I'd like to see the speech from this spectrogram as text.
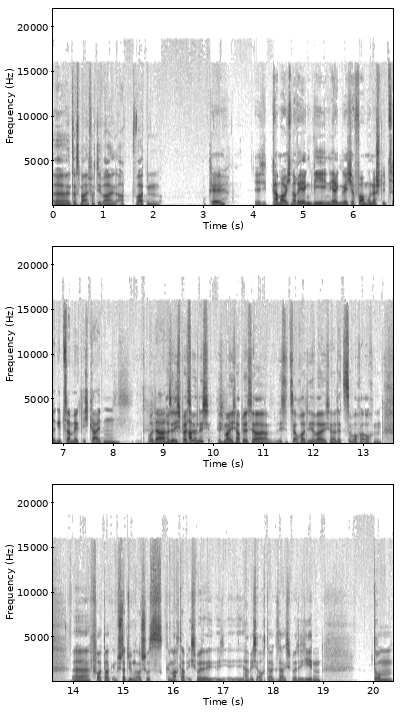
äh, dass wir einfach die Wahlen abwarten. Okay. Ich, kann man euch noch irgendwie in irgendwelcher Form unterstützen? Gibt es da Möglichkeiten? Oder also ich persönlich, ich meine, ich habe jetzt ja, ich sitze ja auch heute hier, weil ich ja letzte Woche auch einen äh, Vortrag im Stadtjugendausschuss gemacht habe. Ich würde, habe ich auch da gesagt, ich würde jeden darum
